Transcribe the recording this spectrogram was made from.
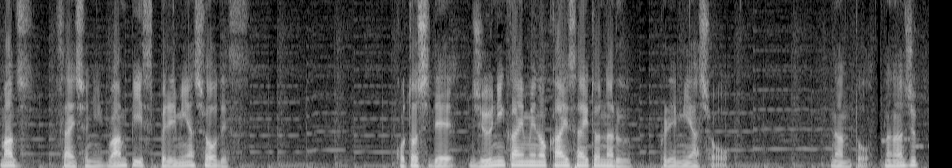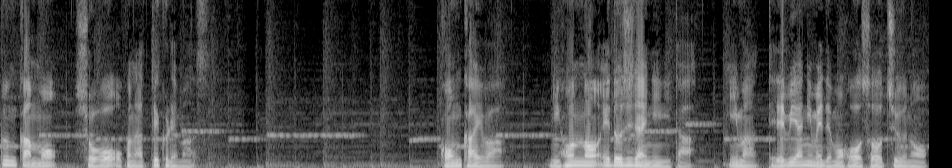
まず最初にワンピースプレミアショーです。今年で12回目の開催となるプレミアショー。なんと70分間もショーを行ってくれます。今回は日本の江戸時代に似た今テレビアニメでも放送中の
